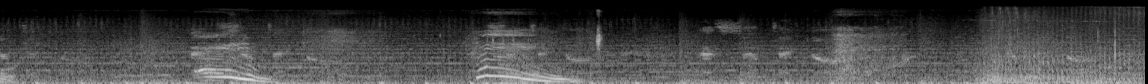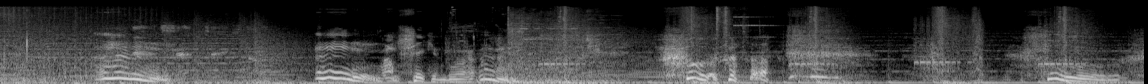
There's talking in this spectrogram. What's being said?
Boom! Mm. Hmm. That's Semtex, dog. Mm. Semtex, dog. Mm. I'm shaking, bro. Mm. Whew. Whew.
